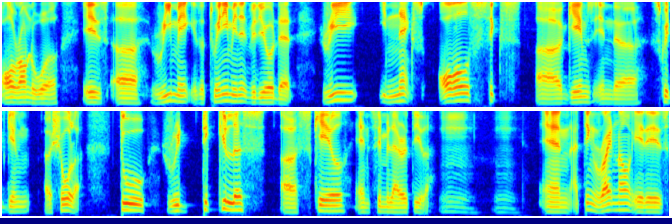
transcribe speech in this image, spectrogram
all around the world, is a remake. Is a 20 minute video that reenacts all six uh, games in the Squid Game uh, show lah, to ridiculous uh, scale and similarity lah. And I think right now it is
